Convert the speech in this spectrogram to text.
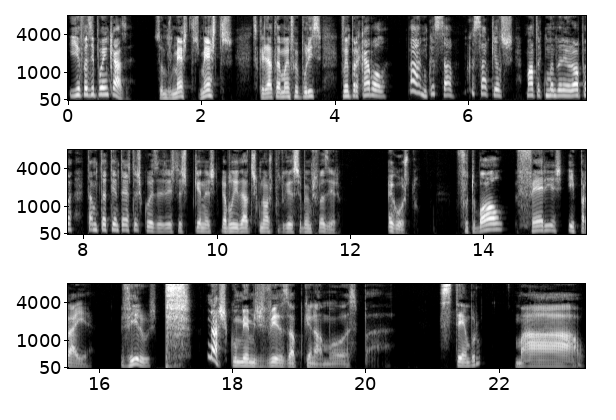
E a fazer pão em casa. Somos mestres, mestres. Se calhar também foi por isso que vem para cá a bola. Pá, nunca se sabe. Nunca se sabe que eles, malta que manda na Europa, está muito atento a estas coisas, a estas pequenas habilidades que nós portugueses sabemos fazer. Agosto. Futebol, férias e praia. Vírus? Pff, nós comemos vírus ao pequeno almoço, pá. Setembro? Mau.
